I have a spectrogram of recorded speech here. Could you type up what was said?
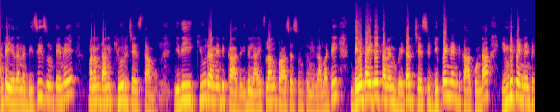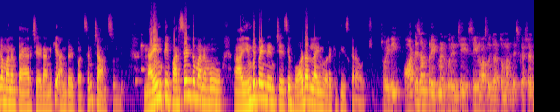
అంటే ఏదైనా డిసీజ్ ఉంటేనే మనం దాన్ని క్యూర్ చేస్తాము. ఇది క్యూర్ అనేది కాదు. ఇది లైఫ్ లాంగ్ ప్రాసెస్ ఉంటుంది కాబట్టి డే బై డే తనని బెటర్ చేసి డిపెండెంట్ కాకుండా ఇండిపెండెంట్గా మనం తయారు చేయడానికి హండ్రెడ్ పర్సెంట్ ఛాన్స్ ఉంది. నైంటీ పర్సెంట్ మనము ఇండిపెండెంట్ చేసి బార్డర్ లైన్ వరకు తీసుకురావచ్చు. సో ఇది ఆటిజం ట్రీట్మెంట్ గురించి శ్రీనివాసులు గారితో మన డిస్కషన్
